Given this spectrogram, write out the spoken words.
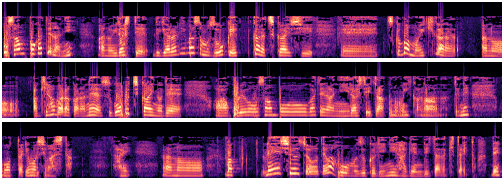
お散歩がてらに、あの、いらして、で、ギャラリーバスもすごく駅から近いし、えー、つくばも駅から、あの、秋葉原からね、すごく近いので、ああ、これはお散歩がてらにいらしていただくのもいいかな、なんてね、思ったりもしました。はい。あのま練習場ではホーム作りに励んでいただきたいと。で、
